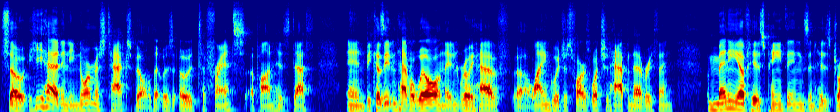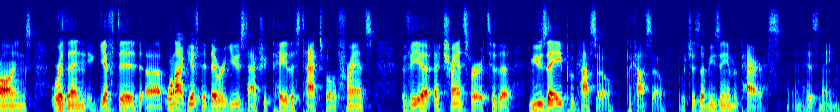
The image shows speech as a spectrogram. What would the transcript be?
So he had an enormous tax bill that was owed to France upon his death. And because he didn't have a will and they didn't really have uh, language as far as what should happen to everything, many of his paintings and his drawings were then gifted, uh, well, not gifted, they were used to actually pay this tax bill to France via a transfer to the Musée Picasso, Picasso, which is a museum in Paris in his name.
